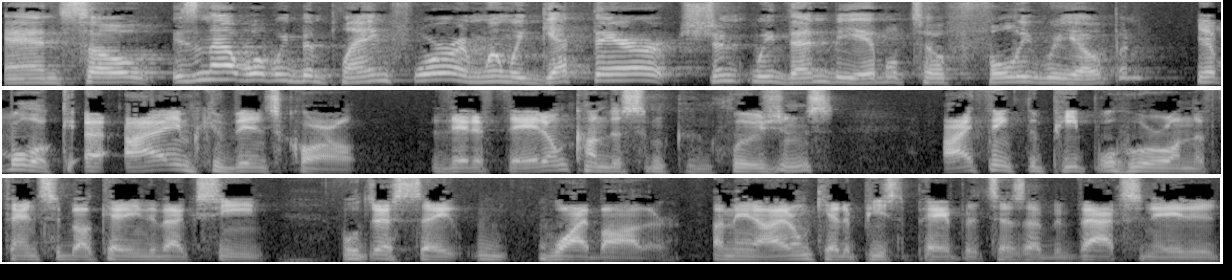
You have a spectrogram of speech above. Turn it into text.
And so, isn't that what we've been playing for? And when we get there, shouldn't we then be able to fully reopen? Yeah, well, look, I am convinced, Carl, that if they don't come to some conclusions, I think the people who are on the fence about getting the vaccine will just say, why bother? I mean, I don't get a piece of paper that says I've been vaccinated.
